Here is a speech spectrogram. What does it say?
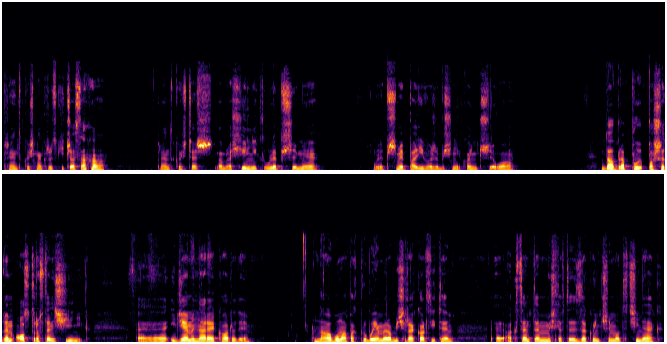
Prędkość na krótki czas. Aha. Prędkość też. Dobra, silnik ulepszymy. Ulepszymy paliwo, żeby się nie kończyło. Dobra, poszedłem ostro w ten silnik. E, idziemy na rekordy. Na obu mapach próbujemy robić rekord i tym e, akcentem myślę wtedy zakończymy odcinek.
